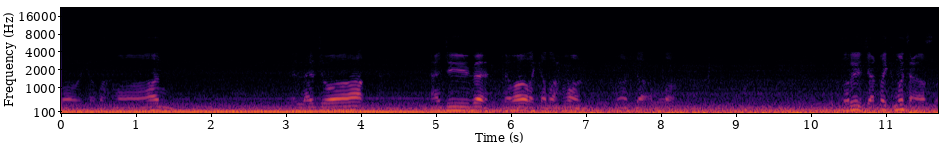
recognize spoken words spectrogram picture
الأجواء. الأجواء عجيبة. تبارك الرحمن. ما شاء الله. الطريق يعطيك متعة أصلا.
